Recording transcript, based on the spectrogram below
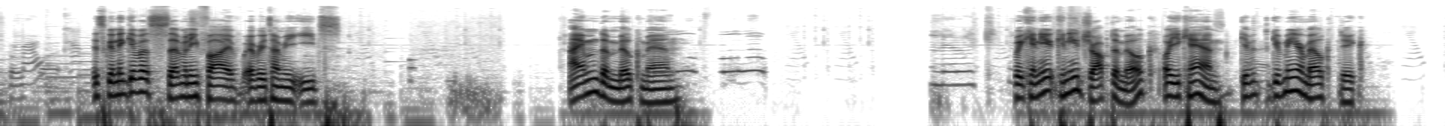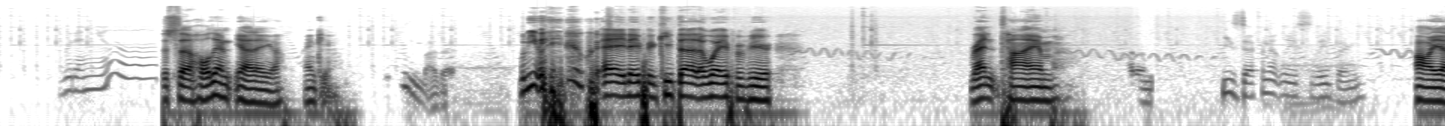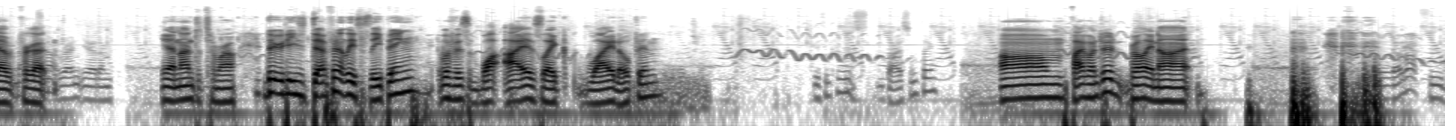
It's gonna give us 75 every time he eats. I'm the milkman. Wait, can you can you drop the milk? Oh, you can. Give it. Give me your milk, Jake. Just uh, hold in. Yeah, there you go. Thank you. What do you? hey, Nathan, keep that away from here. Rent time. He's definitely sleeping. Oh yeah, forgot. yet, Yeah, not until tomorrow. Dude, he's definitely sleeping with his eyes like wide open. You think we should something? Um, 500? Probably not. Yeah, I got food,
